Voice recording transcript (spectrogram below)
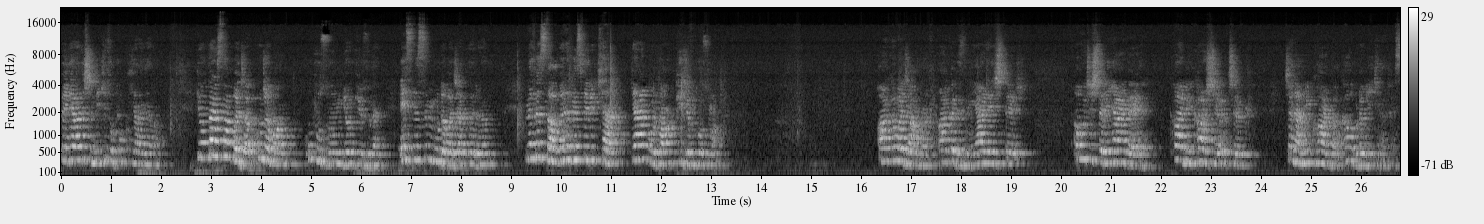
Ve geldi şimdi iki topuk yan yana. Gönder sağ bacak kocaman upuzun gökyüzüne. Esnesin burada bacakların. Nefes al ve nefes verirken gel buradan pigeon pozuna. Arka bacağını, arka dizini yerleştir. Avuç içlerin yerde. Kalbin karşıya açık. Çenen yukarıda. Kal burada bir iki nefes.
